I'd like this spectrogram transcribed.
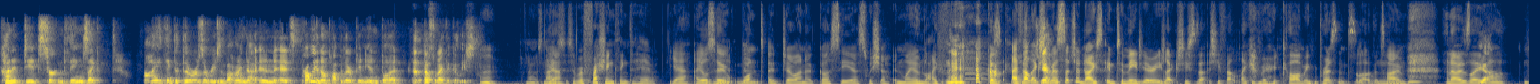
kind of did certain things. Like, I think that there was a reason behind that. And it's probably an unpopular opinion, but that's what I think at least. Mm. No, it's nice. Yeah. It's a refreshing thing to hear. Yeah, I also want a Joanna Garcia Swisher in my own life because I felt like she was such a nice intermediary. Like she she felt like a very calming presence a lot of the time, mm. and I was like, yeah. oh,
